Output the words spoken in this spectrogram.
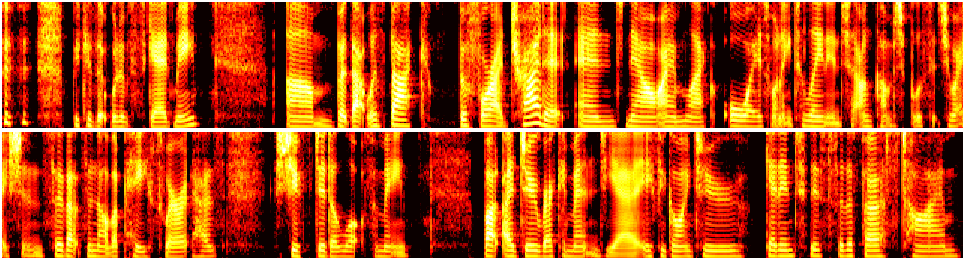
because it would have scared me. Um, but that was back before I'd tried it. And now I'm like always wanting to lean into uncomfortable situations. So that's another piece where it has shifted a lot for me. But I do recommend, yeah, if you're going to get into this for the first time,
